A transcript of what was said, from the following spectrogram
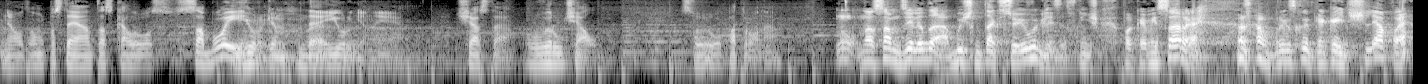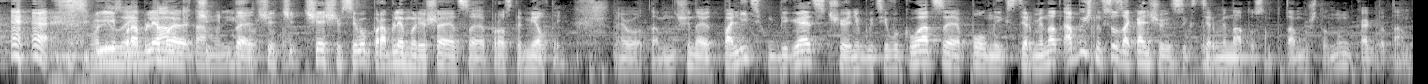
Вот он постоянно таскал его с собой. Юрген. Да, да. Юрген. И часто выручал своего патрона. Ну, на самом деле, да, обычно так все и выглядит в книжках про комиссара. Там происходит какая-нибудь шляпа. и проблема... Да, ча- ча- чаще всего проблема решается просто мелтой. Вот, там начинают палить, убегать, что-нибудь, эвакуация, полный экстерминат. Обычно все заканчивается экстерминатусом, потому что, ну, как бы там,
